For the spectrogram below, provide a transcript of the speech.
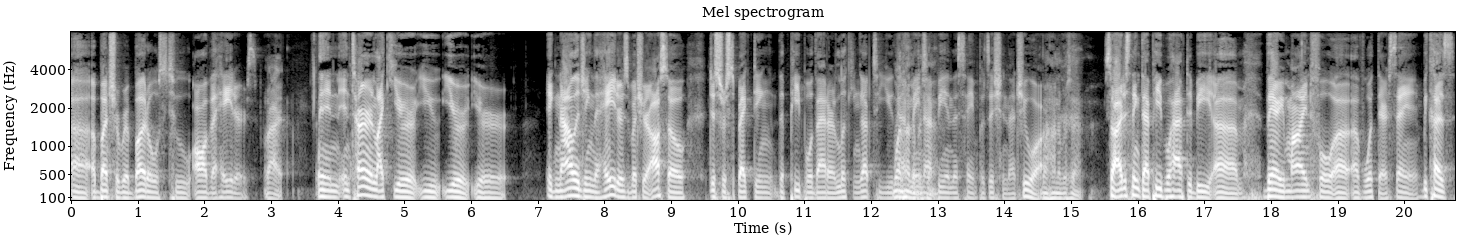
uh, a bunch of rebuttals to all the haters Right. and in turn like you're you you're you're acknowledging the haters but you're also disrespecting the people that are looking up to you that may 100%. not be in the same position that you are One hundred percent. so I just think that people have to be um, very mindful uh, of what they're saying because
